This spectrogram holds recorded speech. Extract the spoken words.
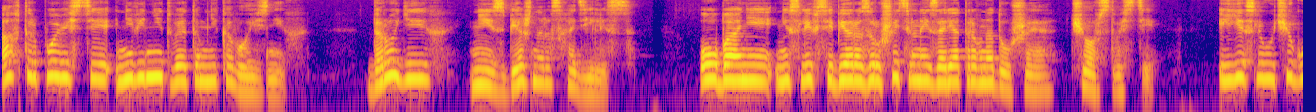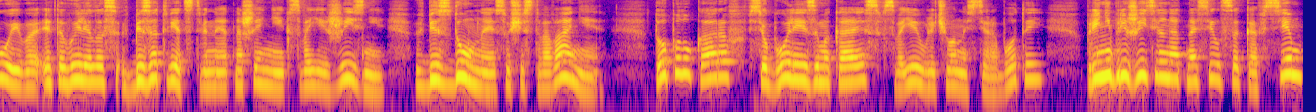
Автор повести не винит в этом никого из них. Дороги их неизбежно расходились. Оба они несли в себе разрушительный заряд равнодушия, черствости. И если у Чугуева это вылилось в безответственное отношение к своей жизни, в бездумное существование – то Полукаров, все более замыкаясь в своей увлеченности работой, пренебрежительно относился ко всем,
